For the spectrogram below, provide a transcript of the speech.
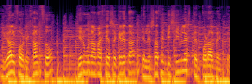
Y Galfor y Hanzo tienen una magia secreta que les hace invisibles temporalmente.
